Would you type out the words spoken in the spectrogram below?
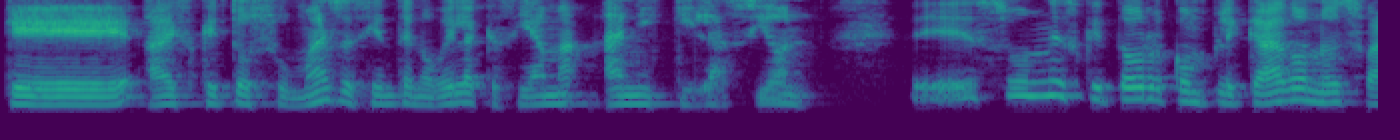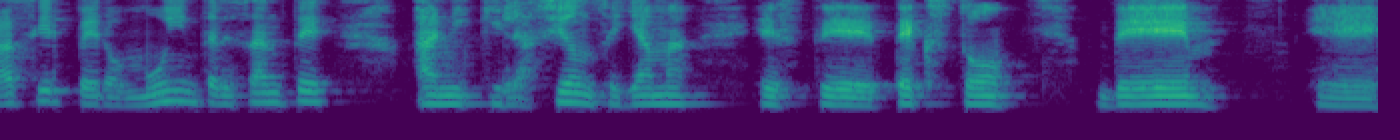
que ha escrito su más reciente novela que se llama Aniquilación. Es un escritor complicado, no es fácil, pero muy interesante. Aniquilación se llama este texto de eh,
